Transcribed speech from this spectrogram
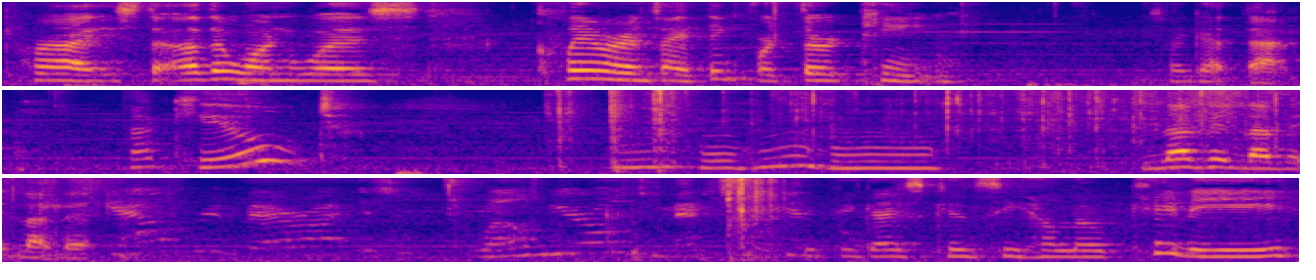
price. The other one was clearance, I think, for 13. So I got that. Not cute? Mm-hmm. Love it, love it, love it. Miguel Rivera is a 12-year-old Mexican If you guys can see Hello Kitty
